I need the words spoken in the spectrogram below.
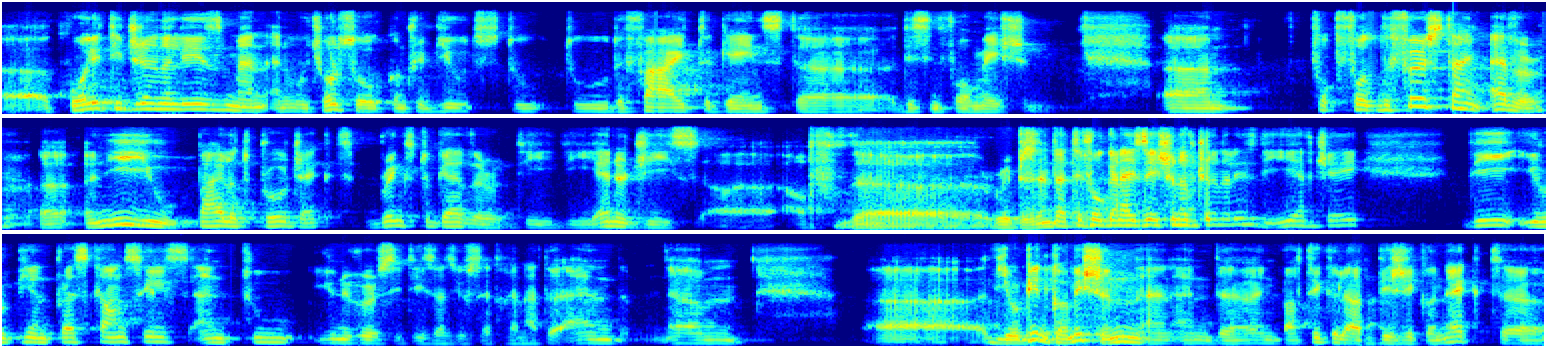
uh, quality journalism and, and which also contributes to, to the fight against disinformation. Um, for, for the first time ever, uh, an EU pilot project brings together the, the energies uh, of the representative organization of journalists, the EFJ, the European press councils, and two universities, as you said, Renate. And um, uh, the European Commission, and, and uh, in particular DG Connect, uh,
